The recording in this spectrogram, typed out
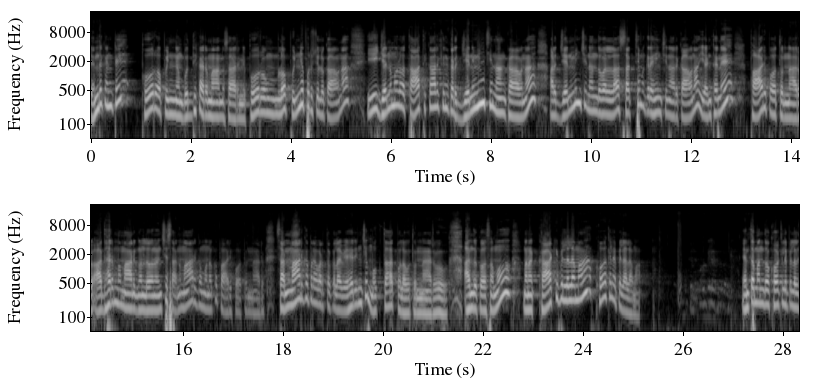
ఎందుకంటే పూర్వపుణ్యం బుద్ధి కర్మానుసారిని పూర్వంలో పుణ్యపురుషులు కావున ఈ జన్మలో తాత్కాలికంగా ఇక్కడ జన్మించినాం కావున అక్కడ జన్మించినందువల్ల సత్యం గ్రహించినారు కావున వెంటనే పారిపోతున్నారు. అధర్మ మార్గంలో నుంచి సన్మార్గమునకు పారిపోతున్నారు. సన్మార్గ ప్రవర్తకుల విహరించి ముక్తాత్ములవుతున్నారు. అందుకోసము మన కాకి పిల్లలమా కోకిల పిల్లలమా? ఎంతమందో కోకిల పిల్లలు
